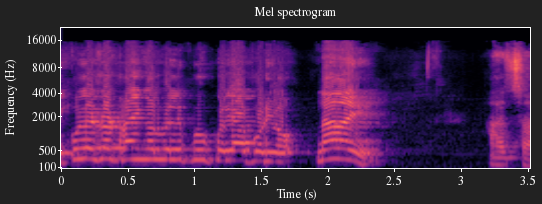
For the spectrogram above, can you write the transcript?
ইকুলেটর ট্রাইঙ্গল বলে প্রুভ করা পড়িও না আচ্ছা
